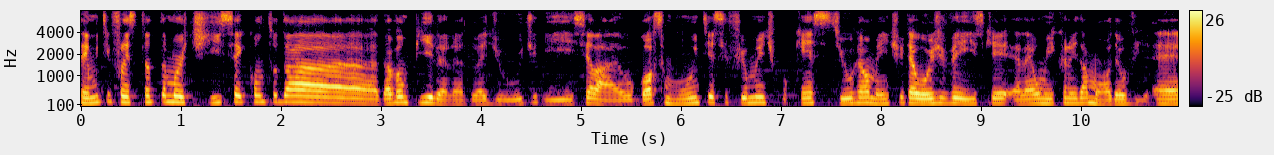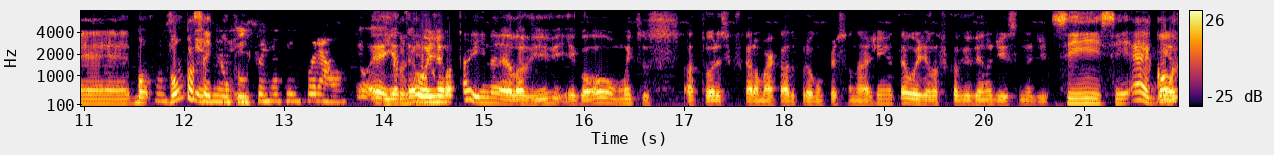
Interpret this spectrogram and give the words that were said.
tem muita influência tanto da Mortícia quanto da, da Vampira, né? Do Ed Wood. E, sei lá, eu gosto muito e esse filme, tipo, quem assistiu realmente até hoje vê isso, que ela é um ícone da moda, eu vi. É, bom, Com vamos passar então pro... Ícone temporal. É, e até hoje ela tá aí, né? Ela vive igual muitos atores que ficaram marcados por algum personagem, até hoje ela fica vivendo disso, né? De... Sim, sim. É igual.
